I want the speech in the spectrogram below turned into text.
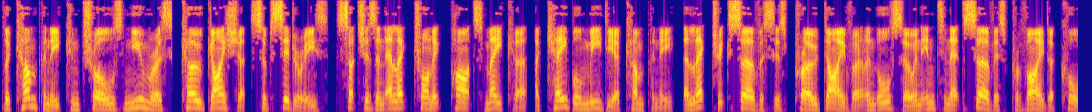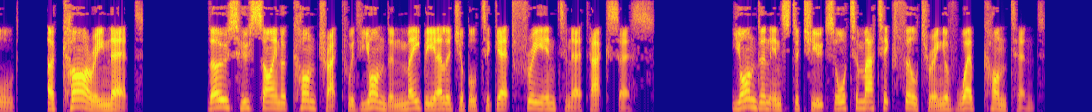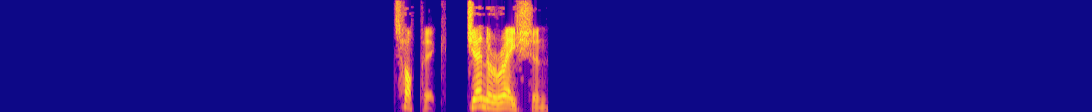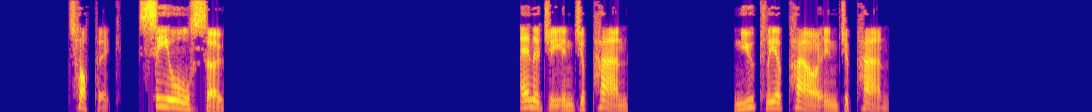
The company controls numerous subsidiaries, such as an electronic parts maker, a cable media company, Electric Services Pro Diver and also an Internet service provider called Akari Net. Those who sign a contract with Yonden may be eligible to get free Internet access. Yonden institutes automatic filtering of web content. Topic: Generation. Topic: See also. Energy in Japan Nuclear power in Japan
